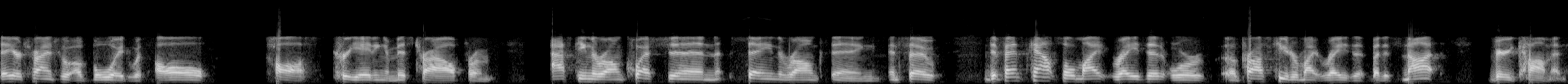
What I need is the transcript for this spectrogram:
they are trying to avoid with all costs creating a mistrial from asking the wrong question, saying the wrong thing. And so defense counsel might raise it or a prosecutor might raise it, but it's not very common.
